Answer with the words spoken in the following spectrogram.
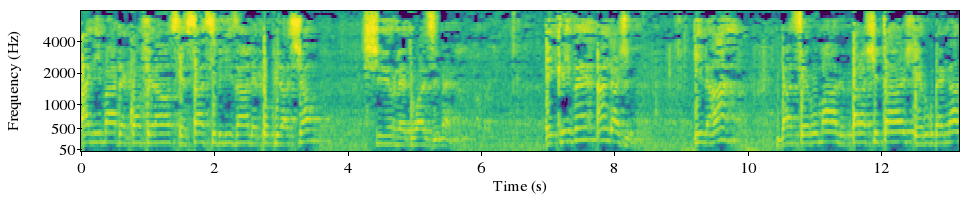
animant des conférences et sensibilisant les populations sur les droits humains. Écrivain engagé, il a, dans ses romans Le parachutage et Rubenga,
